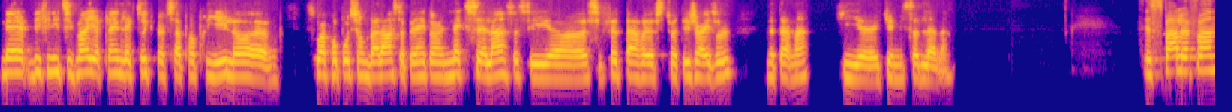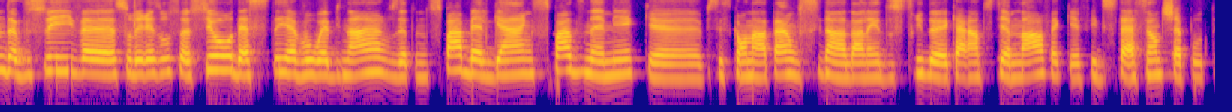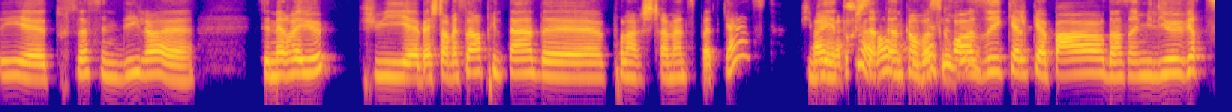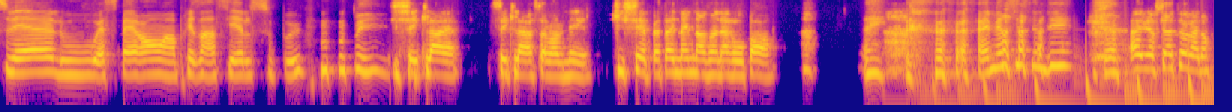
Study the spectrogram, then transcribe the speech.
Mais définitivement, il y a plein de lectures qui peuvent s'approprier. Là, euh, soit proposition de balance, ça peut être un excellent. Ça, c'est euh, fait par euh, Strategizer, notamment, qui, qui a mis ça de l'avant. C'est super le fun de vous suivre euh, sur les réseaux sociaux, d'assister à vos webinaires. Vous êtes une super belle gang, super dynamique. Euh, c'est ce qu'on entend aussi dans, l'industrie de 48e Nord. Fait que félicitations de chapeauter euh, tout ça, Cindy. Là, c'est merveilleux. Puis ben, je te remercie d'avoir pris le temps de, pour l'enregistrement du podcast. Puis bientôt, je suis certaine qu'on va se croiser quelque part dans un milieu virtuel ou espérons en présentiel sous peu. c'est clair. C'est clair, ça va venir. Qui sait, peut-être même dans un aéroport. merci Cindy. merci à toi, Manon.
